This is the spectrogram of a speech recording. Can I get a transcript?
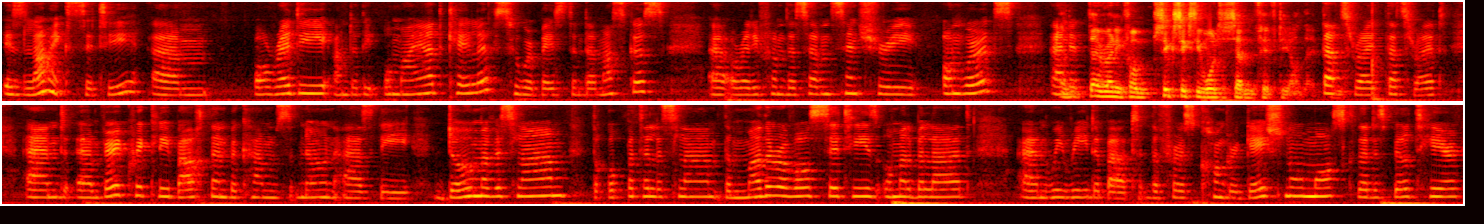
Islamic city, um, already under the Umayyad caliphs who were based in Damascus, uh, already from the 7th century onwards. And, and it, they're running from 661 to 750, aren't they? That's right, that's right. And um, very quickly, Balkh then becomes known as the Dome of Islam, the Qubbat al Islam, the mother of all cities, Umm al Balad. And we read about the first congregational mosque that is built here,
